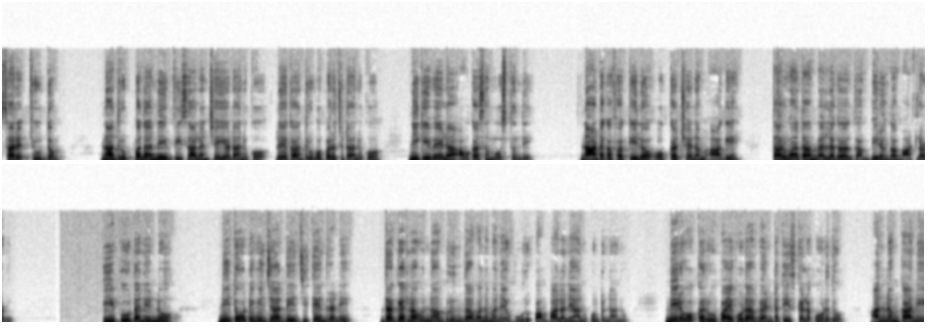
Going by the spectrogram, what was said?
సరే చూద్దాం. నా దృక్పథాన్ని విశాలం చేయటానికో లేక ధృవపరచటానికో నీకు ఈవేళ అవకాశం వస్తుంది. నాటక ఫక్కీలో ఒక్క క్షణం ఆగి తర్వాత మెల్లగా గంభీరంగా మాట్లాడు. ఈ పూట నిన్ను నీ తోటి విద్యార్థి జితేంద్రని దగ్గరలో ఉన్న బృందావనం అనే ఊరు పంపాలని అనుకుంటున్నాను. మీరు ఒక్క రూపాయి కూడా వెంట తీసుకెళ్ళకూడదు. అన్నం కానీ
